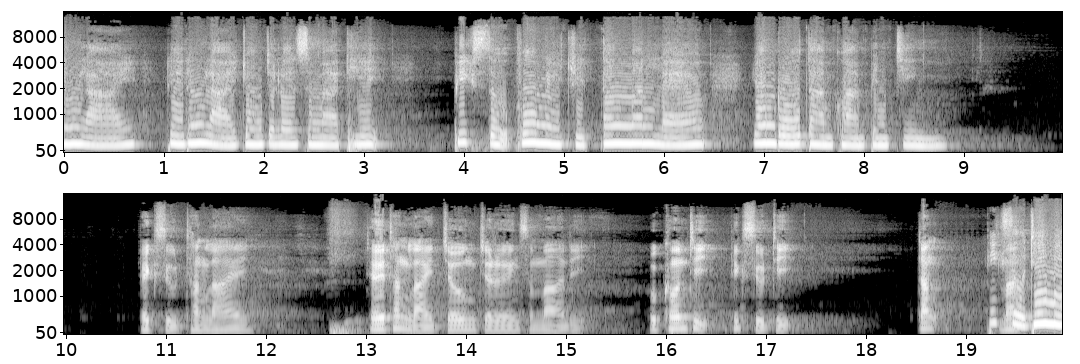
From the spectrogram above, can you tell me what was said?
ทั้งหลาย เธอทั้งหลายจงเจริญสมาธิ ภิกษุผู้มีจิตตั้งมั่นแล้ว ย่อมรู้ตามความเป็นจริง ภิกษุทั้งหลาย เธอทั้งหลายจงเจริญสมาธิบุคคลที่ภิกษุที่ตั้งภิกษุที่มี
